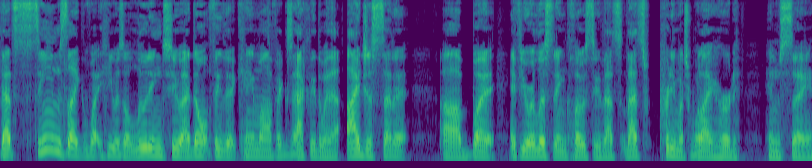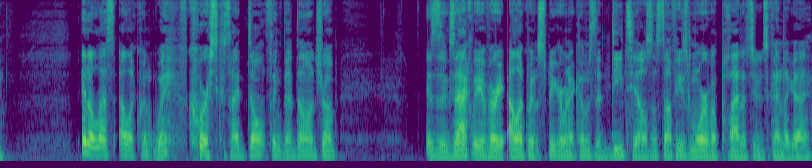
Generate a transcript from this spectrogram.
that seems like what he was alluding to. I don't think that it came off exactly the way that I just said it. Uh, but if you were listening closely, that's that's pretty much what I heard him say, in a less eloquent way, of course, because I don't think that Donald Trump is exactly a very eloquent speaker when it comes to details and stuff. He's more of a platitudes kind of guy.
